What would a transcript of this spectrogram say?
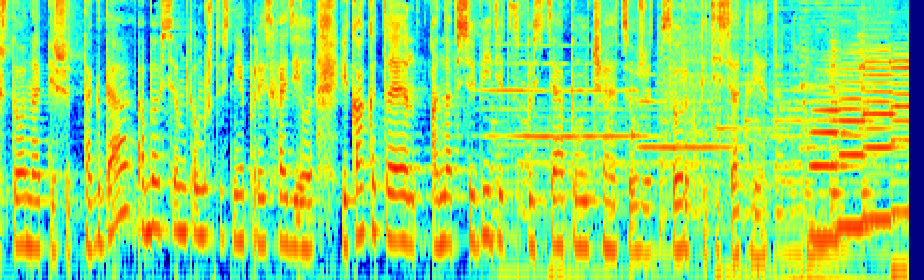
что она пишет тогда обо всем том, что с ней происходило, и как это она все видит спустя, получается, уже 40-50 лет.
